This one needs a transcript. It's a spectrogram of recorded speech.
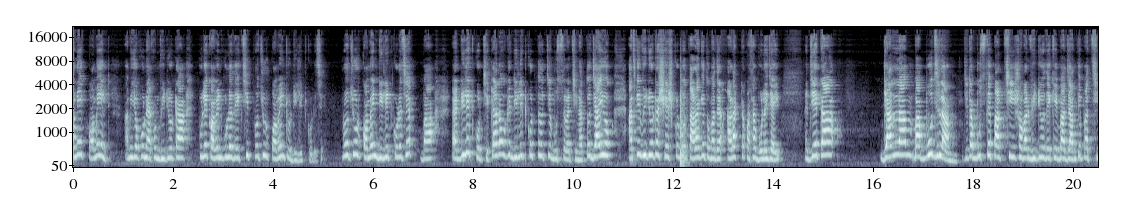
অনেক কমেন্ট আমি যখন এখন ভিডিওটা খুলে কমেন্টগুলো দেখছি, প্রচুর কমেন্টও ডিলিট করেছে। প্রচুর কমেন্ট ডিলিট করেছে বা ডিলিট করছে। কেন ওকে ডিলিট করতে হচ্ছে বুঝতে পারছি না। তো যাই হোক, আজকের ভিডিওটা শেষ করব। তার আগে তোমাদের আর একটা কথা বলে যাই। যেটা জানলাম বা বুঝলাম, যেটা বুঝতে পারছি সবার ভিডিও দেখে বা জানতে পারছি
